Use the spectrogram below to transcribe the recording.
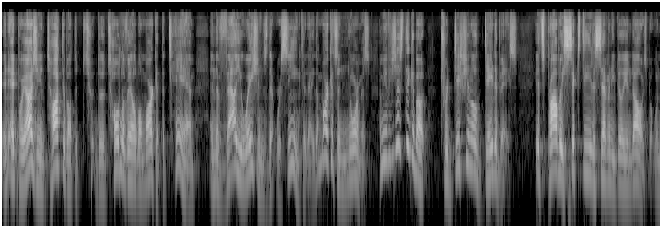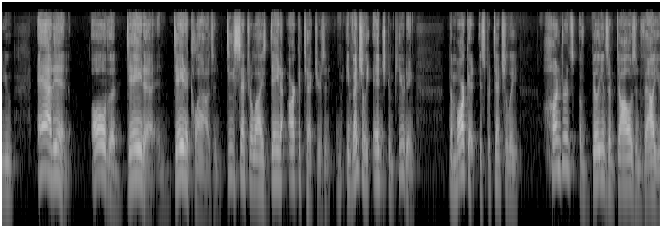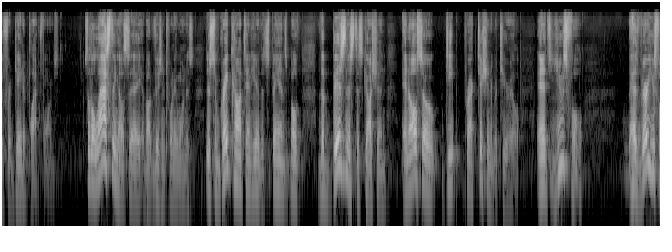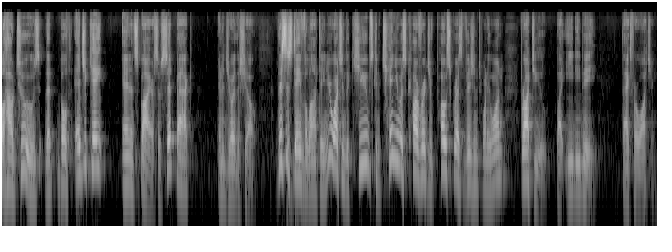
And Ed Boyajian talked about the, the total available market, the TAM, and the valuations that we're seeing today. The market's enormous. I mean, if you just think about traditional database, it's probably 60 to 70 billion dollars. But when you add in all the data and data clouds and decentralized data architectures and eventually edge computing, the market is potentially hundreds of billions of dollars in value for data platforms. So the last thing I'll say about Vision 21 is there's some great content here that spans both the business discussion and also deep practitioner material. And it's useful, has very useful how-tos that both educate and inspire. So sit back and enjoy the show. This is Dave Vellante and you're watching theCUBE's continuous coverage of Postgres Vision 21 brought to you by EDB. Thanks for watching.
